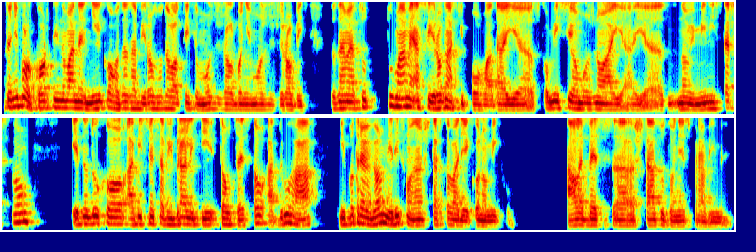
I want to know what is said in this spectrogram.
to nebolo koordinované niekoho zase, aby rozhodoval, ty to môžeš alebo nemôžeš robiť. To znamená, tu, tu máme asi rovnaký pohľad aj s komisiou, možno aj, aj s novým ministerstvom jednoducho, aby sme sa vybrali tý, tou cestou. A druhá, my potrebujeme veľmi rýchlo naštartovať ekonomiku. Ale bez e, štátu to nespravíme.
